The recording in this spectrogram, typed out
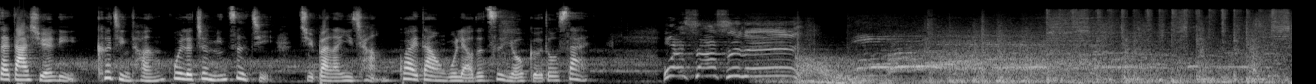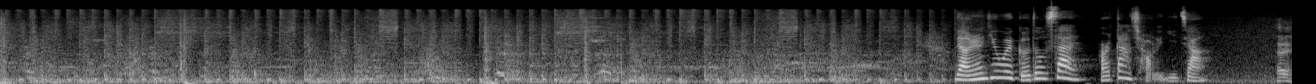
在大学里，柯景腾为了证明自己，举办了一场怪诞无聊的自由格斗赛。我要杀死你！两人因为格斗赛而大吵了一架。嘿，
